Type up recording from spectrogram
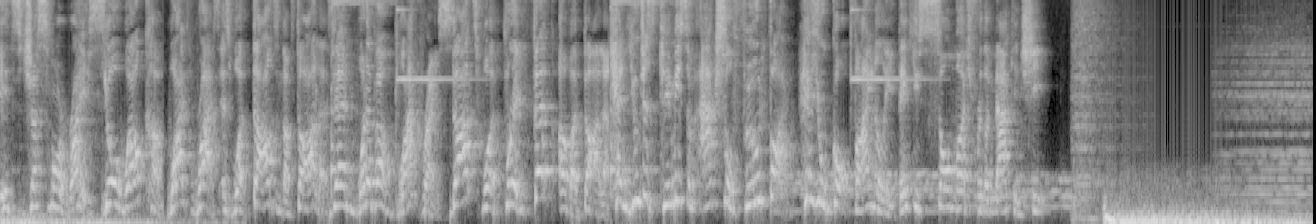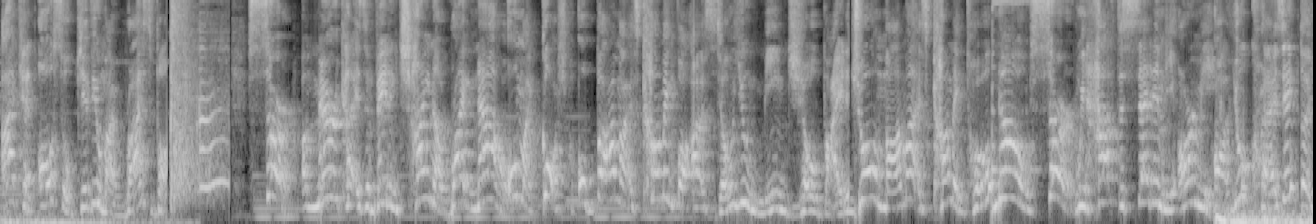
It's just more rice. You're welcome. White rice is worth thousands of dollars. Then what about black rice? That's worth three-fifths of a dollar. Can you just give me some actual food? Fine, here you go. Finally, thank you so much for the mac and cheese. I can also give you my rice ball. Sir, America is invading China right now. Oh my gosh, Obama is coming for us. Don't you mean Joe Biden? Joe Mama is coming too? No, sir, we have to send in the army. Are you crazy? The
